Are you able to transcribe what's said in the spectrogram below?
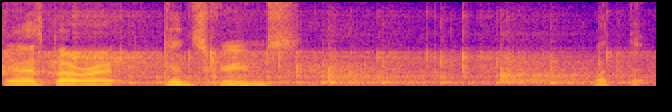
Yeah, that's about right. Good screams. What the?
